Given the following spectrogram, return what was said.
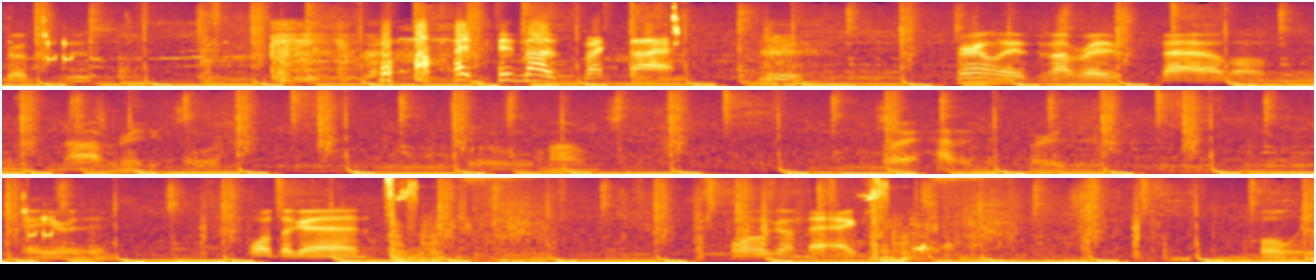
This. I did not expect that! Apparently it's not ready, that album not ready for. So, um, oh I have it, where is it? Yeah, here it is. Portagon. A Portagon that actually. Fully.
